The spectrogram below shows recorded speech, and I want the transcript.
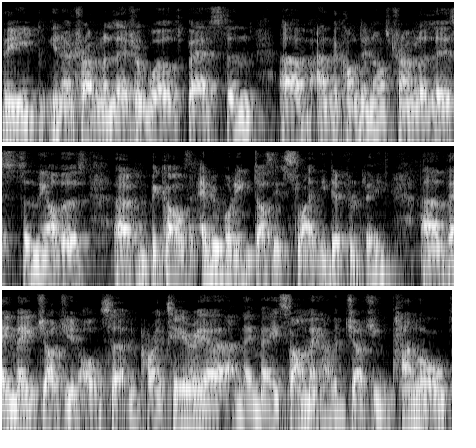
the you know Travel and Leisure World's Best and um, and the Condé Nast Traveller lists and the others um, because everybody does it slightly differently. Uh, they may judge it on certain criteria, and they may some may have a judging panel.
